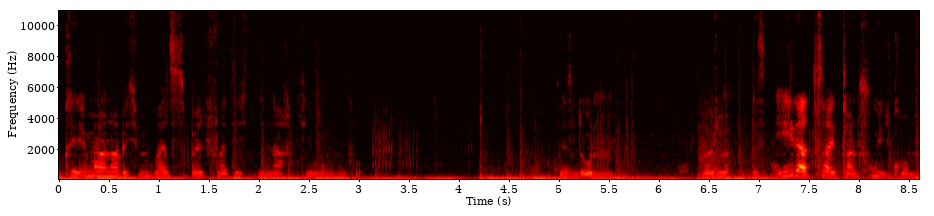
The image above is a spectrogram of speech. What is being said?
Okay, immerhin habe ich ein weißes Bett, falls ich die Nacht hier unten. Wir sind unten. Leute, ist jederzeit kann Schui kommen.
